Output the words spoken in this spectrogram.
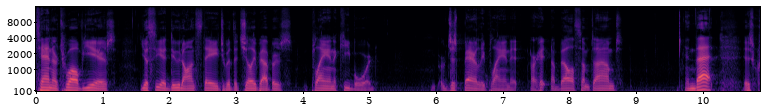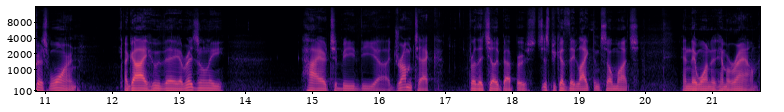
ten or twelve years, you'll see a dude on stage with the Chili Peppers playing a keyboard, or just barely playing it, or hitting a bell sometimes. And that is Chris Warren, a guy who they originally hired to be the uh, drum tech for the Chili Peppers just because they liked him so much and they wanted him around.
